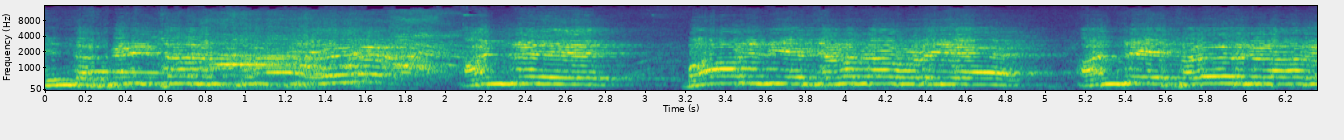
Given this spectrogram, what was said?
இந்த பிரித்தான அன்று பாரதிய ஜனதாவுடைய அன்றைய தலைவர்களாக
